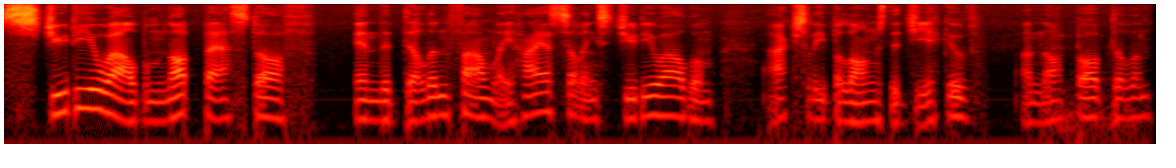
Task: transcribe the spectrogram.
studio album, not best of, in the Dylan family, highest selling studio album actually belongs to Jakob and not Bob Dylan.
